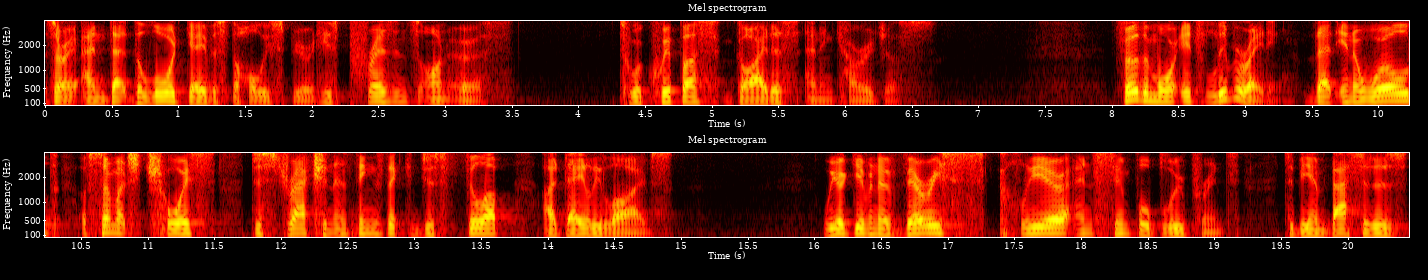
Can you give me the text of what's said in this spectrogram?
sorry, and that the Lord gave us the Holy Spirit, his presence on earth, to equip us, guide us, and encourage us. Furthermore, it's liberating that in a world of so much choice, distraction, and things that can just fill up our daily lives, we are given a very clear and simple blueprint to be ambassadors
